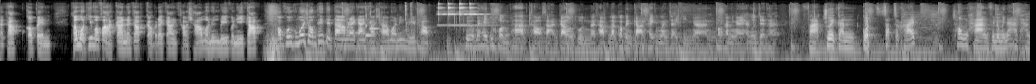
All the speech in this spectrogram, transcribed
นะครับก็เป็นทั้งหมดที่มาฝากกันนะครับกับรายการข่าวเช้า Morning Brief วันนี้ครับขอบคุณคุณผู้ชมที่ติดตามรายการข่าวเช้า Morning Brief ครับเพื่อไม่ให้ทุกคนพลาดข่าวสารการลงทุนนะครับแล้วก็เป็นการให้กำลังใจทีมงานต้องทำยังไงฮะคุณเจนฮะฝากช่วยกันกด subscribe ช่องทาง p h e n o m e n a ทาง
